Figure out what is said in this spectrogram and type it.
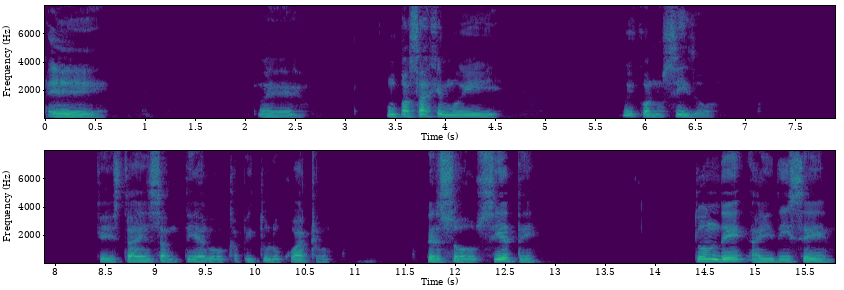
eh, eh, un pasaje muy, muy conocido que está en Santiago capítulo 4, verso 7, donde ahí dice,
